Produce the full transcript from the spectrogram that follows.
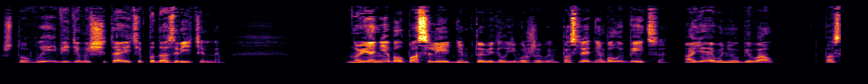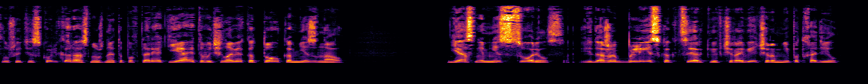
что вы, видимо, считаете подозрительным. Но я не был последним, кто видел его живым. Последним был убийца, а я его не убивал. Послушайте, сколько раз нужно это повторять? Я этого человека толком не знал. Я с ним не ссорился и даже близко к церкви вчера вечером не подходил.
